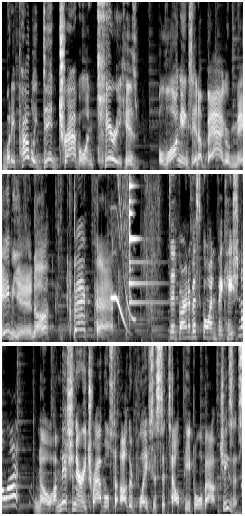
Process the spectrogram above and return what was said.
but he probably did travel and carry his belongings in a bag or maybe in a backpack. Did Barnabas go on vacation a lot? No, a missionary travels to other places to tell people about Jesus.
